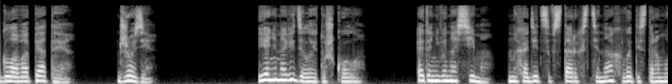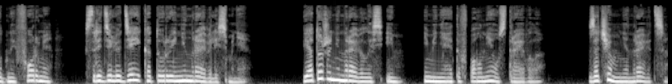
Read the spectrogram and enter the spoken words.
Глава пятая. Джози. Я ненавидела эту школу. Это невыносимо — находиться в старых стенах в этой старомодной форме среди людей, которые не нравились мне. Я тоже не нравилась им, и меня это вполне устраивало. Зачем мне нравиться?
